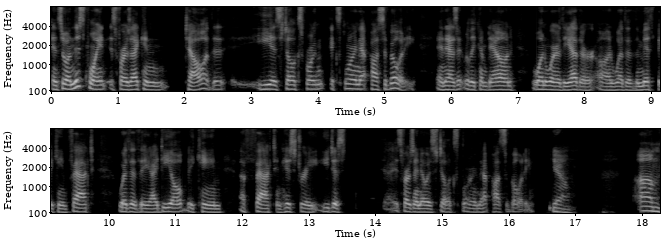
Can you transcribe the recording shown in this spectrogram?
And so, on this point, as far as I can tell, the, he is still exploring exploring that possibility and hasn't really come down one way or the other on whether the myth became fact, whether the ideal became a fact in history. He just, as far as I know, is still exploring that possibility. Yeah. Um,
